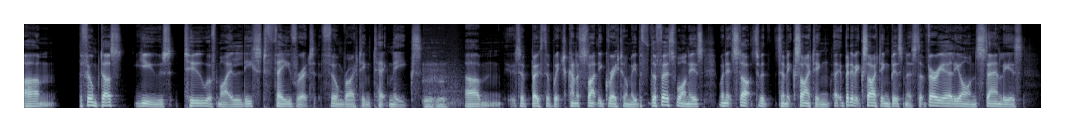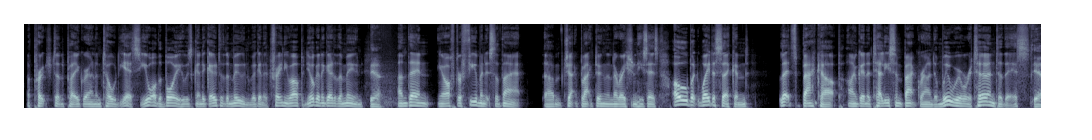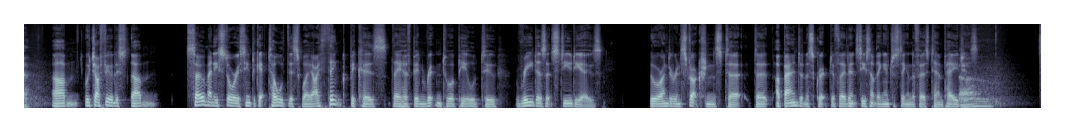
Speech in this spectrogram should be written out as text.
um the film does use two of my least favorite film writing techniques hmm um, so both of which kind of slightly grate on me. The, the first one is when it starts with some exciting, a bit of exciting business. That very early on, Stanley is approached at the playground and told, "Yes, you are the boy who is going to go to the moon. We're going to train you up, and you're going to go to the moon." yeah And then, you know, after a few minutes of that, um, Jack Black doing the narration, he says, "Oh, but wait a second. Let's back up. I'm going to tell you some background, and we will return to this." yeah um, which I feel is um, so many stories seem to get told this way. I think because they have been written to appeal to readers at studios who are under instructions to to abandon a script if they don't see something interesting in the first ten pages. Oh,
